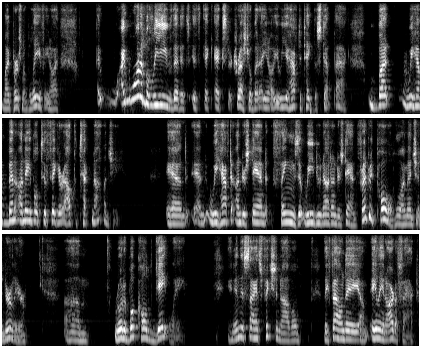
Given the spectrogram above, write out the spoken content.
my personal belief. You know, I, I, I want to believe that it's it's extraterrestrial, but you know, you, you have to take the step back. But we have been unable to figure out the technology and and we have to understand things that we do not understand. Frederik Pohl, who I mentioned earlier, um, wrote a book called Gateway, and in this science fiction novel, they found a um, alien artifact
